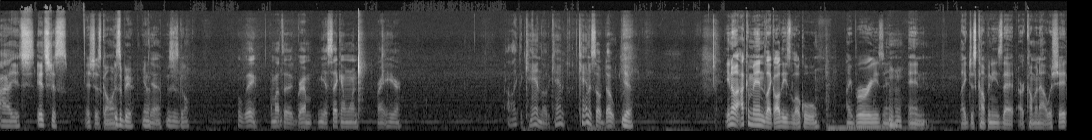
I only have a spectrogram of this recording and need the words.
I it's it's just It's just going. it's a beer, you know. yeah. It's just going. Oh wait, I'm about to grab me a second one right here. I like the can though. The can can is so dope. Yeah. You know, I commend like all these local like breweries and Mhm. and like just companies that are coming out with shit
